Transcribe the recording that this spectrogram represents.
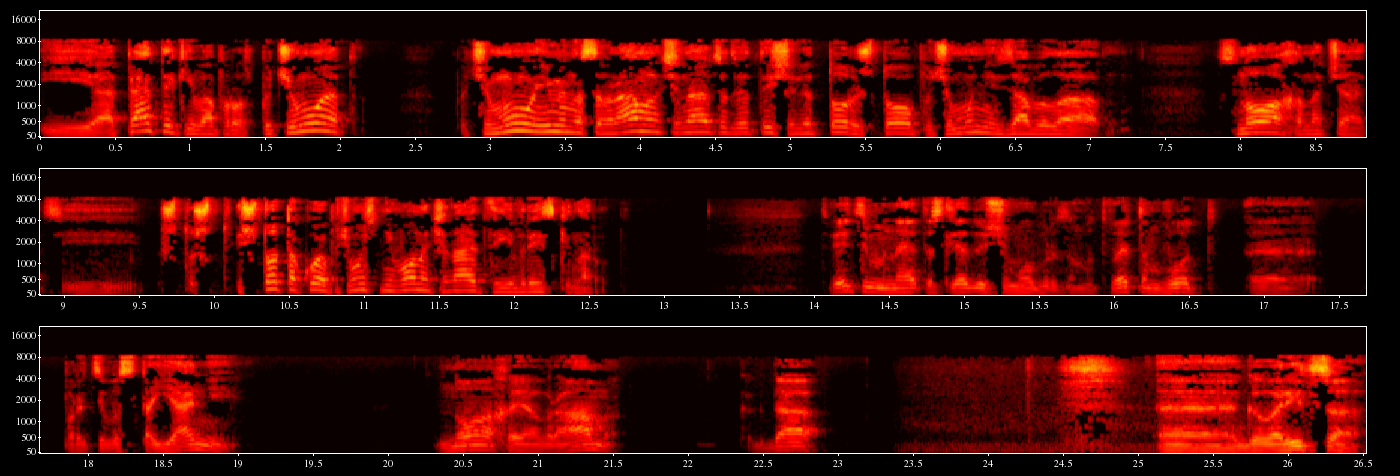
И опять-таки вопрос, почему это? Почему именно с Авраама начинаются две тысячи лет Торы? Что, почему нельзя было с Ноаха начать? И что, что, что такое? Почему с него начинается еврейский народ? Ответим на это следующим образом. Вот в этом вот э, противостоянии Ноаха и Авраама, когда э, говорится,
